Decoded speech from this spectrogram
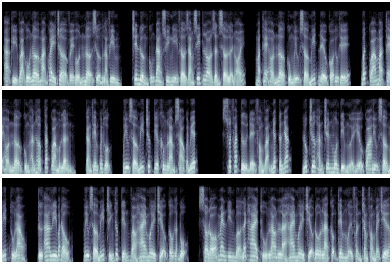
ạ kỳ vạ gỗ nợ mạn quay trở về hồn nợ xưởng làm phim, trên đường cũng đang suy nghĩ vờ giang xít lo dần sờ lời nói, mặt thẻ hòn nở cùng hữu sở mít đều có ưu thế, bất quá mặt thẻ hòn nở cùng hắn hợp tác qua một lần, càng thêm quen thuộc hữu sở mít trước kia không làm sao quen biết xuất phát từ để phòng vạn nhất cân nhắc, lúc trước hắn chuyên môn tìm người hiểu qua hữu sở mít thù lao, từ ali bắt đầu Will Smith chính thức tiến vào 20 triệu câu lạc bộ, sau đó Men in Black 2 thủ lao là 20 triệu đô la cộng thêm 10% phòng vé chia,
